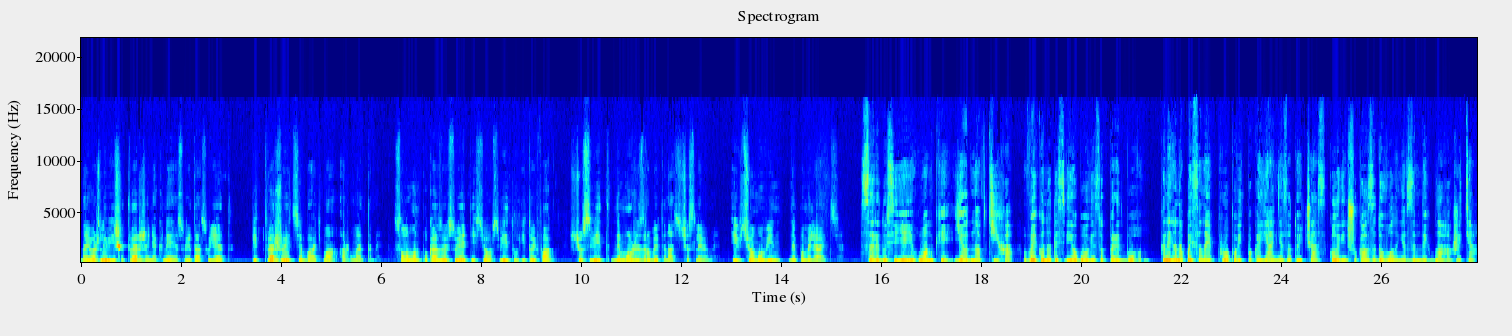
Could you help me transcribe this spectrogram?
Найважливіше твердження книги Суєта Суєт підтверджується багатьма аргументами. Соломон показує суєтність цього світу і той факт, що світ не може зробити нас щасливими, і в цьому він не помиляється. Серед усієї гонки є одна втіха виконати свій обов'язок перед Богом. Книга написана як проповідь покаяння за той час, коли він шукав задоволення в земних благах життя.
